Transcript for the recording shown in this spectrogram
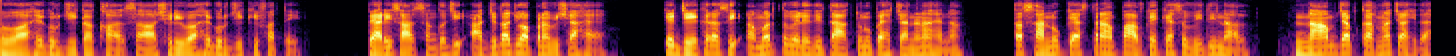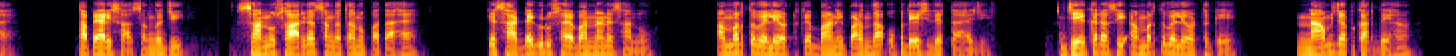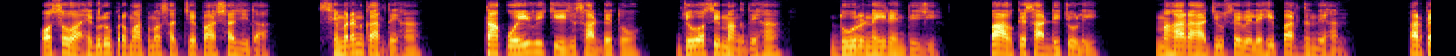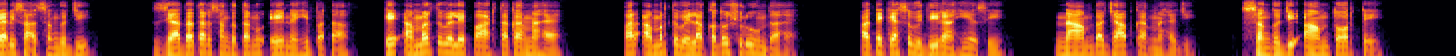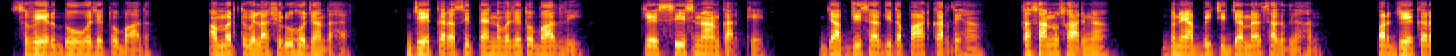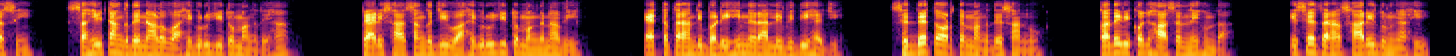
ਵਾਹਿਗੁਰੂ ਜੀ ਕਾ ਖਾਲਸਾ, ਸ੍ਰੀ ਵਾਹਿਗੁਰੂ ਜੀ ਕੀ ਫਤਿਹ। ਪਿਆਰੀ ਸਾਧ ਸੰਗਤ ਜੀ, ਅੱਜ ਦਾ ਜੋ ਆਪਣਾ ਵਿਸ਼ਾ ਹੈ ਕਿ ਜੇਕਰ ਅਸੀਂ ਅੰਮ੍ਰਿਤ ਵੇਲੇ ਦੀ ਤਾਕਤ ਨੂੰ ਪਹਿਚਾਨਣਾ ਹੈ ਨਾ, ਤਾਂ ਸਾਨੂੰ ਕਿਸ ਤਰ੍ਹਾਂ ਭਾਵ ਕੇ ਕਿਸ ਵਿਧੀ ਨਾਲ ਨਾਮ ਜਪ ਕਰਨਾ ਚਾਹੀਦਾ ਹੈ? ਤਾਂ ਪਿਆਰੀ ਸਾਧ ਸੰਗਤ ਜੀ, ਸਾਨੂੰ ਸਾਰੀਆਂ ਸੰਗਤਾਂ ਨੂੰ ਪਤਾ ਹੈ ਕਿ ਸਾਡੇ ਗੁਰੂ ਸਾਹਿਬਾਨਾਂ ਨੇ ਸਾਨੂੰ ਅੰਮ੍ਰਿਤ ਵੇਲੇ ਉੱਠ ਕੇ ਬਾਣੀ ਪੜ੍ਹਨ ਦਾ ਉਪਦੇਸ਼ ਦਿੱਤਾ ਹੈ ਜੀ। ਜੇਕਰ ਅਸੀਂ ਅੰਮ੍ਰਿਤ ਵੇਲੇ ਉੱਠ ਕੇ ਨਾਮ ਜਪ ਕਰਦੇ ਹਾਂ ਉਸ ਵਾਹਿਗੁਰੂ ਪ੍ਰਮਾਤਮਾ ਸੱਚੇ ਪਾਤਸ਼ਾਹ ਜੀ ਦਾ ਸਿਮਰਨ ਕਰਦੇ ਹਾਂ, ਤਾਂ ਕੋਈ ਵੀ ਚੀਜ਼ ਸਾਡੇ ਤੋਂ ਜੋ ਅਸੀਂ ਮੰਗਦੇ ਹਾਂ, ਦੂਰ ਨਹੀਂ ਰਹਿੰਦੀ ਜੀ। ਭਾਵ ਕਿ ਸਾਡੀ ਝੋਲੀ ਮਹਾਰਾਜ ਜੀ ਉਸੇ ਵੇਲੇ ਹੀ ਭਰ ਦਿੰਦੇ ਹਨ। ਪਰ ਪਿਆਰੀ ਸਾਧ ਸੰਗਤ ਜੀ, ਜ਼ਿਆਦਾਤਰ ਸੰਗਤਾਂ ਨੂੰ ਇਹ ਨਹੀਂ ਪਤਾ ਕਿ ਅੰਮ੍ਰਿਤ ਵੇਲੇ ਪਾਠ ਤਾਂ ਕਰਨਾ ਹੈ, ਪਰ ਅੰਮ੍ਰਿਤ ਵੇਲਾ ਕਦੋਂ ਸ਼ੁਰੂ ਹੁੰਦਾ ਹੈ ਅਤੇ ਕਿਸ ਵਿਧੀ ਰਾਹੀਂ ਅਸੀਂ ਨਾਮ ਦਾ ਜਾਪ ਕਰਨਾ ਹੈ ਜੀ। ਸੰਗਤ ਜੀ, ਆਮ ਤੌਰ ਤੇ ਸਵੇਰ 2 ਵਜੇ ਤੋਂ ਬਾਅਦ ਅੰਮ੍ਰਿਤ ਵੇਲਾ ਸ਼ੁਰੂ ਹੋ ਜਾਂਦਾ ਹੈ। ਜੇਕਰ ਅਸੀਂ 3 ਵਜੇ ਤੋਂ ਬਾਅਦ ਵੀ ਕੇਸੀ ਇਸ਼ਨਾਨ ਕਰਕੇ ਜਪਜੀ ਸਾਹਿਬ ਜੀ ਦਾ ਪਾਠ ਕਰਦੇ ਹਾਂ, ਤਾਂ ਸਾਨੂੰ ਸਾਰੀਆਂ ਦੁਨਿਆਵੀ ਚੀਜ਼ਾਂ ਮਿਲ ਸਕਦੀਆਂ ਹਨ। ਪਰ ਜੇਕਰ ਅਸੀਂ ਸਹੀ ਢੰਗ ਦੇ ਨਾਲ ਵਾਹਿਗੁਰੂ ਜੀ ਤੋਂ ਮੰਗਦੇ ਹਾਂ, ਪਿਆਰੀ ਸਾਧ ਸੰਗਤ ਜੀ, ਵਾਹਿਗੁਰੂ ਜੀ ਤੋਂ ਮੰਗਣਾ ਵੀ ਇੱਕ ਤਰ੍ਹਾਂ ਦੀ ਬੜੀ ਹੀ ਨਿਰਾਲੀ ਵਿਧੀ ਹੈ ਜੀ। ਸਿੱਧੇ ਤੌਰ ਤੇ ਮੰਗਦੇ ਸਾਨੂੰ ਕਦੇ ਵੀ ਕੁਝ ਹਾਸਲ ਨਹੀਂ ਹੁੰਦਾ। ਇਸੇ ਤਰ੍ਹਾਂ ਸਾਰੀ ਦੁਨੀਆ ਹੀ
